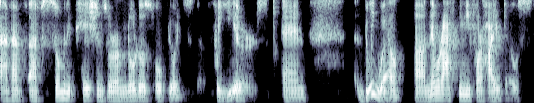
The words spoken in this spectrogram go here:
I've, have, I have so many patients who are on low dose opioids for years and doing well, uh, never asking me for a higher dose.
